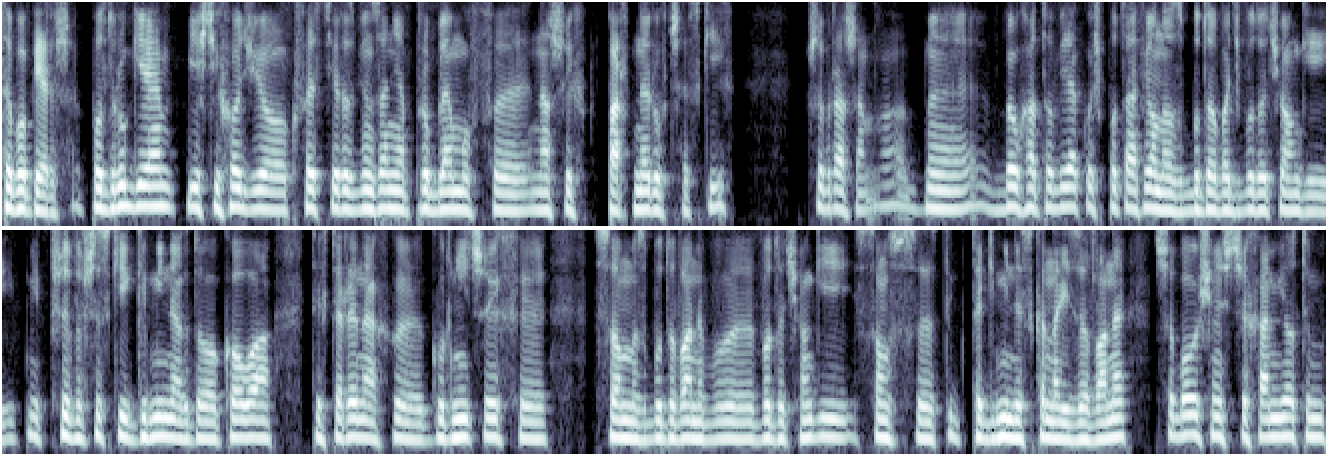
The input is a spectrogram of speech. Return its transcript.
To po pierwsze. Po drugie, jeśli chodzi o kwestię rozwiązania problemów naszych partnerów czeskich, przepraszam, my w Bełchatowie jakoś potrafiono zbudować wodociągi przy- we wszystkich gminach dookoła, tych terenach e, górniczych e, są zbudowane wodociągi, są te gminy skanalizowane. Trzeba usiąść z Czechami o tym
